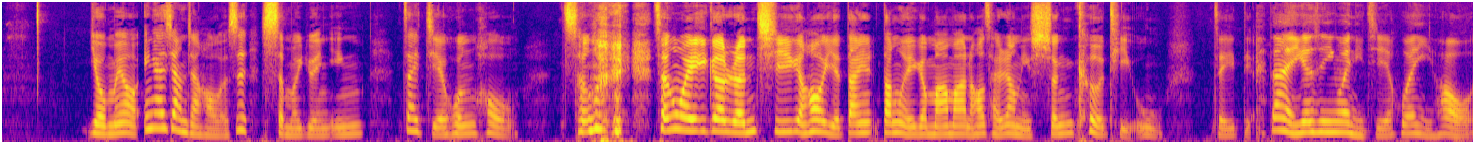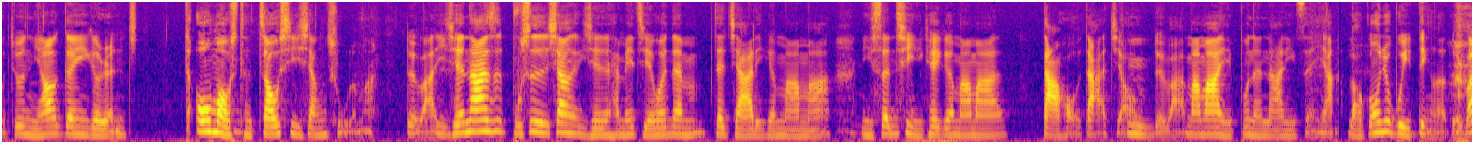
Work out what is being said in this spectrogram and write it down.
有没有应该这样讲好了？是什么原因在结婚后成为成为一个人妻，然后也当当了一个妈妈，然后才让你深刻体悟这一点？当然，一个是因为你结婚以后，就是你要跟一个人 almost 朝夕相处了嘛。对吧？以前他是不是像以前还没结婚，在在家里跟妈妈，你生气你可以跟妈妈大吼大叫，嗯、对吧？妈妈也不能拿你怎样，老公就不一定了，对吧？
